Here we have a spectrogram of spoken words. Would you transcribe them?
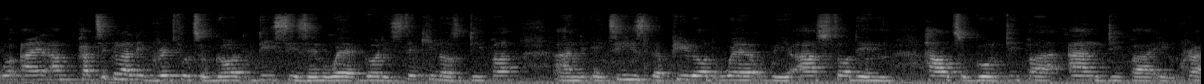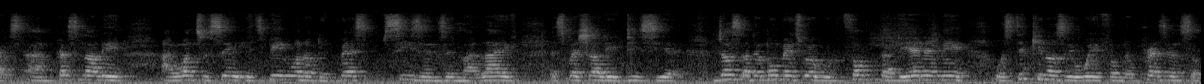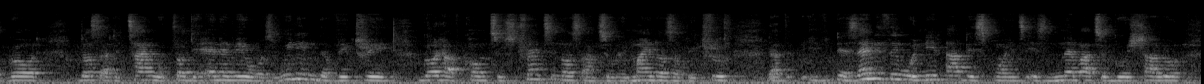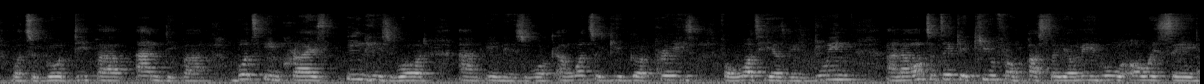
Well, I am particularly grateful to God this season where God is taking us deeper, and it is the period where we are studying how to go deeper and deeper in Christ. And personally, I want to say it's been one of the best seasons in my life, especially this year. Just at the moment where we thought that the enemy was taking us away from the presence of God, just at the time we thought the enemy was winning the victory, God have come to strengthen us and to remind us of the truth that if there's anything we need at this point is never to go shallow, but to go deeper and deeper, both in Christ, in His Word, and in His work. I want to give God praise for what He has been doing, and I want to take a cue from Pastor Yomi, who will always say,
